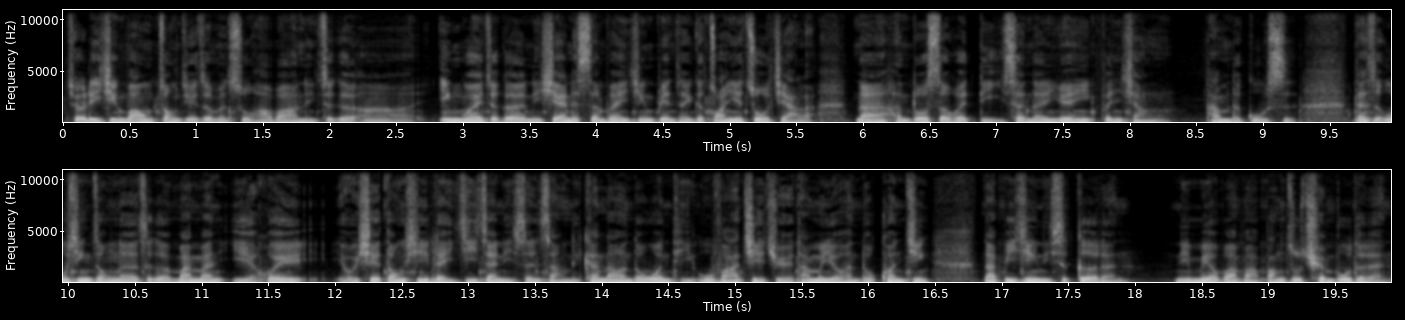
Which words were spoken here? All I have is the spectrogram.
就立青帮我们总结这本书好不好？你这个呃，因为这个你现在的身份已经变成一个专业作家了，那很多社会底层的人愿意分享。他们的故事，但是无形中呢，这个慢慢也会有一些东西累积在你身上。你看到很多问题无法解决，他们有很多困境。那毕竟你是个人，你没有办法帮助全部的人。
